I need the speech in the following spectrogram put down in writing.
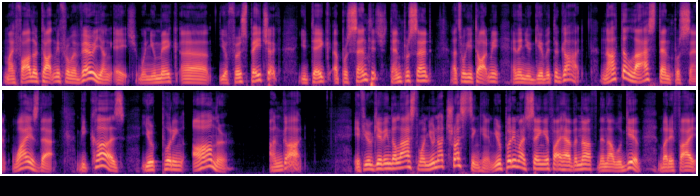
my father taught me from a very young age when you make uh, your first paycheck, you take a percentage, 10%, that's what he taught me, and then you give it to God. Not the last 10%. Why is that? Because you're putting honor on God. If you're giving the last one, you're not trusting Him. You're pretty much saying, if I have enough, then I will give. But if I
